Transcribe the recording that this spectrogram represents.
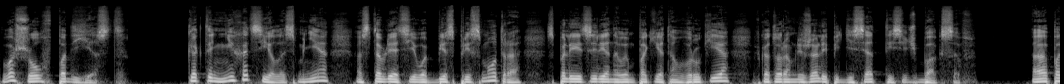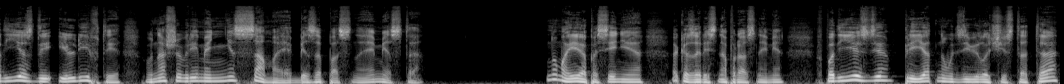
вошел в подъезд. Как-то не хотелось мне оставлять его без присмотра с полиэтиленовым пакетом в руке, в котором лежали 50 тысяч баксов. А подъезды и лифты в наше время не самое безопасное место. Но мои опасения оказались напрасными. В подъезде приятно удивила чистота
